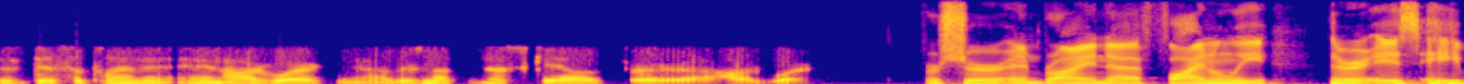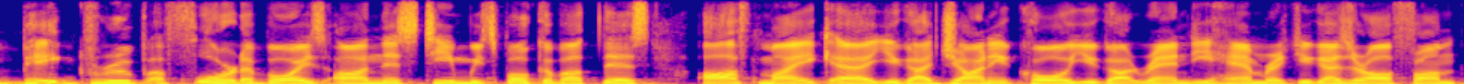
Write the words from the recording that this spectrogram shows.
there's discipline and hard work. You know, there's no no scale for uh, hard work. For sure. And Brian, uh, finally, there is a big group of Florida boys on this team. We spoke about this off mic. Uh, you got Johnny Cole, you got Randy Hamrick. You guys are all from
